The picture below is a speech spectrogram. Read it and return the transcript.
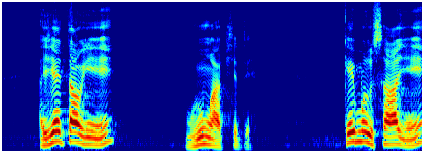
။အရက်တောက်ရင်မူးမှာဖြစ်တယ်။ကိတ်မုတ်စားရင်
